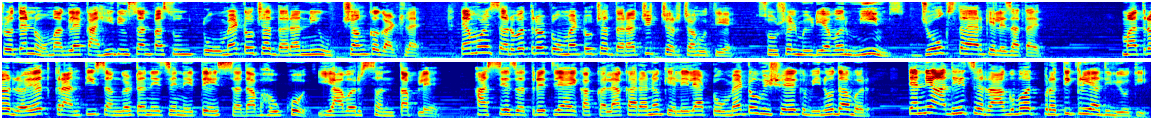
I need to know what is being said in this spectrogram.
श्रोत्यांनो मागल्या काही दिवसांपासून टोमॅटोच्या दरांनी उच्चांक गाठलाय. त्यामुळे सर्वत्र टोमॅटोच्या दराचीच चर्चा होतीये. सोशल मीडियावर मीम्स जोक्स तयार केले जात आहेत मात्र रयत क्रांती संघटनेचे नेते सदाभाऊ खोत यावर संतापले आहेत हास्य जत्रेतल्या एका कलाकारानं केलेल्या टोमॅटो विषयक विनोदावर त्यांनी आधीच रागवत प्रतिक्रिया दिली होती.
